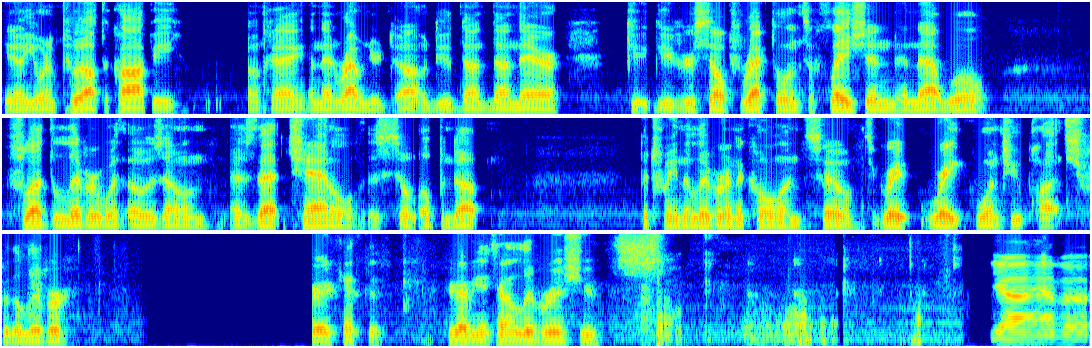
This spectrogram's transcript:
You know, you want to pull out the coffee, okay? And then right when you're uh, done, done there give, give yourself rectal insufflation and that will flood the liver with ozone as that channel is still opened up between the liver and the colon. So it's a great great one-two punch for the liver. Very effective. If you're having any kind of liver issue. Yeah, I have a,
